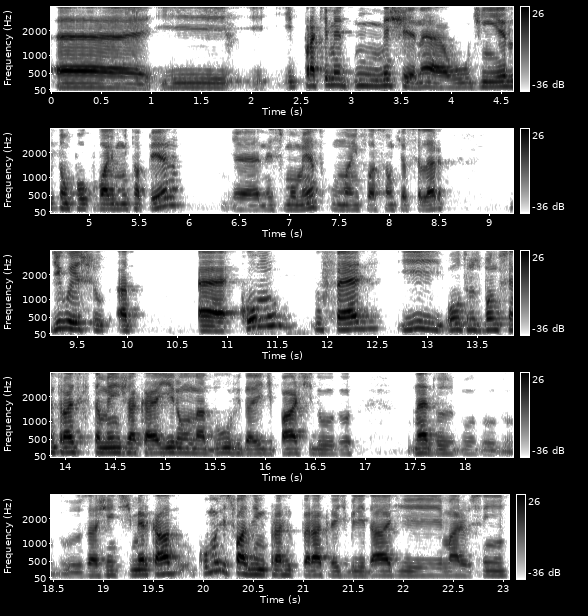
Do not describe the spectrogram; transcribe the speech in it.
É, e, e para que me, mexer, né? O dinheiro tampouco vale muito a pena é, nesse momento, com uma inflação que acelera. Digo isso, a, é, como o Fed e outros bancos centrais que também já caíram na dúvida aí de parte do, do né, dos, do, do, dos agentes de mercado, como eles fazem para recuperar a credibilidade, Mário, sem,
